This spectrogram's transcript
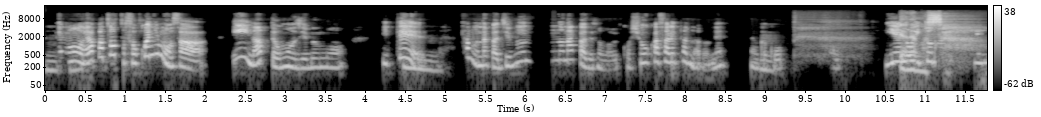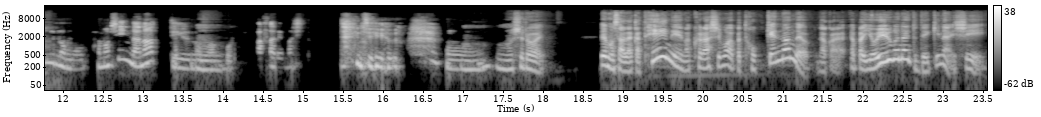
でも、やっぱちょっとそこにもさ、いいなって思う自分もいて、うん、多分なんか自分の中でその、こう消化されたんだろうね。なんかこう、うん、家の営みっていうのも楽しいんだなっていうのが、こう、消化されました。っていう。うん、面白い。でもさ、だから丁寧な暮らしもやっぱ特権なんだよ。だから、やっぱ余裕がないとできないし。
